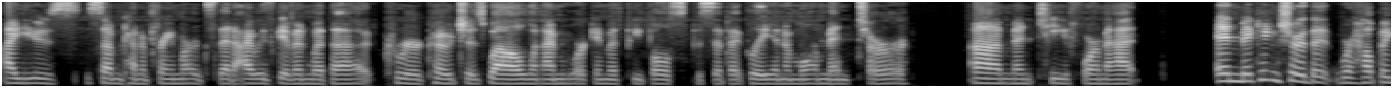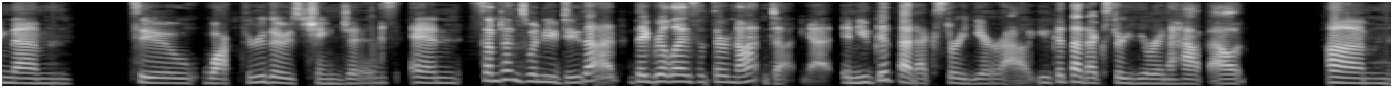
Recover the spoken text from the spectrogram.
I use some kind of frameworks that I was given with a career coach as well when I'm working with people specifically in a more mentor uh, mentee format and making sure that we're helping them to walk through those changes. And sometimes when you do that, they realize that they're not done yet. And you get that extra year out, you get that extra year and a half out um,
